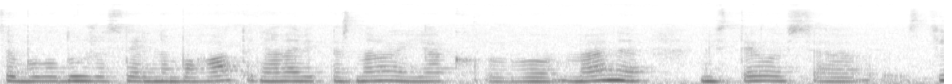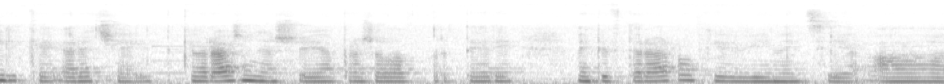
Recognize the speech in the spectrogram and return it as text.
Це було дуже сильно багато. Я навіть не знаю, як в мене містилося стільки речей. Таке враження, що я прожила в квартирі не півтора роки в Вінниці, а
